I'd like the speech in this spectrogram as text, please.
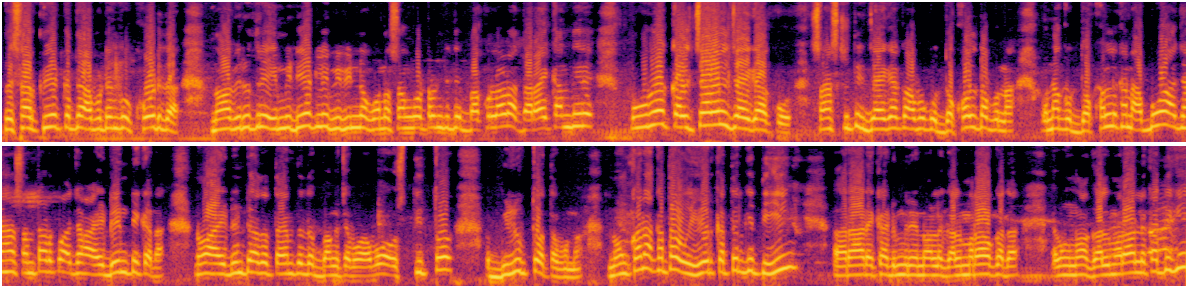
ᱯᱨᱮᱥᱟᱨ ᱠᱨᱤᱭᱮᱴ ᱠᱟᱛᱮ ᱟᱵᱚ ᱴᱷᱮᱱ ᱠᱚ ᱠᱷᱳᱲ ᱮᱫᱟ ᱱᱚᱣᱟ ᱵᱤᱨᱩᱫᱽ ᱨᱮ ᱤᱢᱤᱰᱤᱭᱮᱴᱞᱤ ᱵᱤᱵᱷᱤᱱᱱᱚ ᱜᱚᱱᱚ ᱥᱚᱝᱜᱚᱴᱷᱚᱱ ᱡᱩᱫᱤ ᱵᱟᱠᱚ ᱞᱟᱲᱟ ᱫᱟᱨᱟᱭ ᱠᱟᱱ ᱫᱤᱱ ᱨᱮ ᱯᱩᱨᱟᱹ ᱠᱟᱞᱪᱟᱨᱟᱞ ᱚᱞ ᱡᱟᱭᱜᱟ ᱠᱚ ᱥᱟᱝᱥᱠᱨᱤᱛᱤᱠ ᱡᱟᱭᱜᱟ ᱠᱚ ᱟᱵᱚ ᱠᱚ ᱫᱚᱠᱷᱚᱞ ᱛᱟᱵᱚᱱᱟ ᱚᱱᱟ ᱠᱚ ᱫᱚᱠᱷᱚᱞ ᱞᱮᱠᱷᱟᱱ ᱟᱵᱚᱣᱟᱜ ᱡᱟᱦᱟᱸ ᱥᱟᱱᱛᱟᱲ ᱠᱚᱣᱟᱜ ᱡᱟᱦᱟᱸ ᱟᱭᱰᱮᱱᱴᱤ ᱠᱟᱱᱟ ᱱᱚᱣᱟ ᱟᱭᱰᱮᱱᱴᱤ ᱟᱫᱚ ᱛᱟᱭᱚᱢ ᱛᱮᱫᱚ ᱵᱟᱝ ᱪᱟᱵᱟᱜᱼᱟ ᱟᱵᱚᱣᱟᱜ ᱚᱥᱛᱤᱛᱛᱚ ᱵᱤᱞᱩᱯᱛᱚᱜ ᱛᱟᱵᱚᱱᱟ ᱱᱚᱝᱠᱟᱱᱟᱜ ᱠᱟᱛᱷᱟ ᱩᱭᱦᱟᱹᱨ ᱠᱟᱛᱮᱫ ᱜᱮ ᱛᱤᱦᱤᱧ ᱨᱟᱲ ᱮᱠᱟᱰᱮᱢᱤ ᱨᱮ ᱱᱚᱣᱟ ᱞᱮ ᱜᱟᱞᱢᱟᱨᱟᱣ ᱠᱟᱫᱟ ᱮᱵᱚᱝ ᱱᱚᱣᱟ ᱜᱟᱞᱢᱟᱨᱟᱣ ᱞᱮᱠᱟ ᱛᱮᱜᱮ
